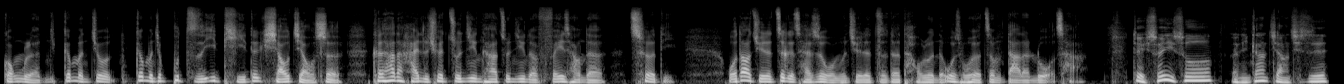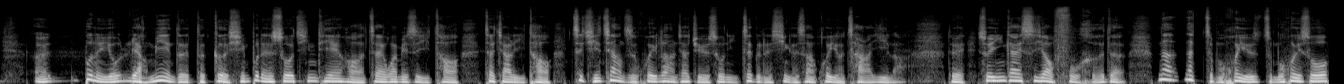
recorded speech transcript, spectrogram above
工人，你根本就根本就不值一提的小角色。可是他的孩子却尊敬他，尊敬的非常的彻底。我倒觉得这个才是我们觉得值得讨论的。为什么会有这么大的落差？对，所以说，呃，你刚刚讲，其实，呃，不能有两面的的个性，不能说今天哈在外面是一套，在家里一套，这其实这样子会让人家觉得说你这个人性格上会有差异啦。对，所以应该是要符合的。那那怎么会有？怎么会说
